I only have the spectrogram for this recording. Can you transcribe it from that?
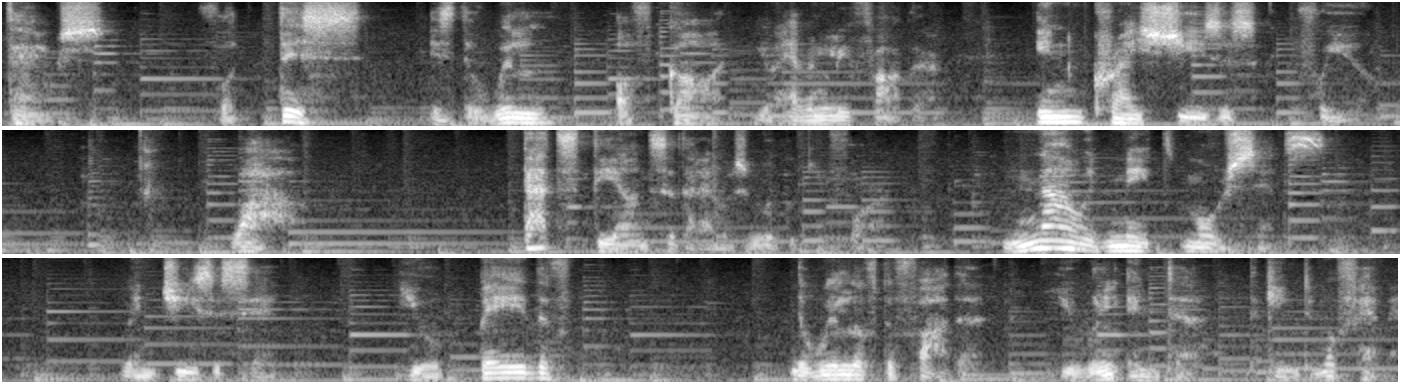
thanks, for this is the will of God, your Heavenly Father, in Christ Jesus for you. Wow. That's the answer that I was really looking for. Now it made more sense when Jesus said, You obey the, the will of the Father, you will enter the kingdom of heaven.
